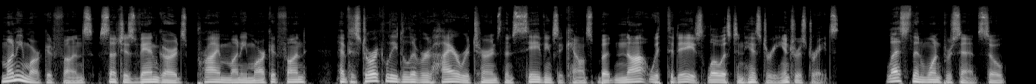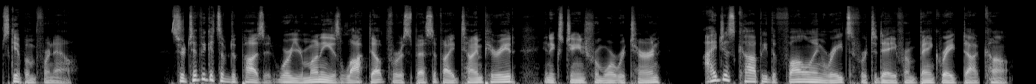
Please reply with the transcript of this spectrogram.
Money market funds, such as Vanguard's Prime Money Market Fund, have historically delivered higher returns than savings accounts, but not with today's lowest in history interest rates. Less than 1%, so skip them for now. Certificates of deposit, where your money is locked up for a specified time period in exchange for more return, I just copied the following rates for today from bankrate.com.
